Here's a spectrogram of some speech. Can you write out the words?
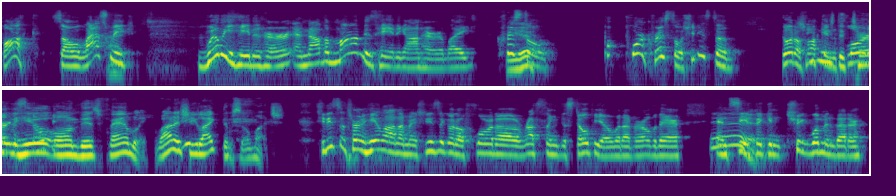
fuck. So last week, Willie hated her, and now the mom is hating on her. Like Crystal, p- poor Crystal. She needs to go to She fucking needs to Florida. turn heel on this family. Why does she like them so much? She needs to turn heel on them, and she needs to go to Florida wrestling dystopia or whatever over there and see if they can treat women better.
